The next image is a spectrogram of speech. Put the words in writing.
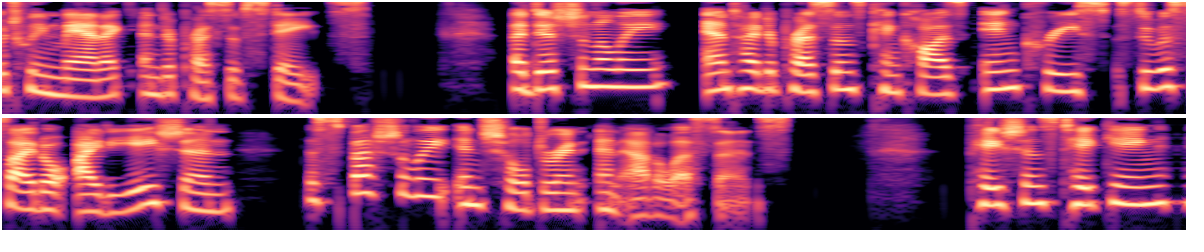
between manic and depressive states. Additionally, antidepressants can cause increased suicidal ideation, especially in children and adolescents. Patients taking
